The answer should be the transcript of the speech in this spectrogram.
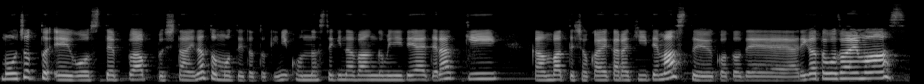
もうちょっと英語をステップアップしたいなと思っていた時にこんな素敵な番組に出会えてラッキー。頑張って初回から聞いてます。ということで、ありがとうございます。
